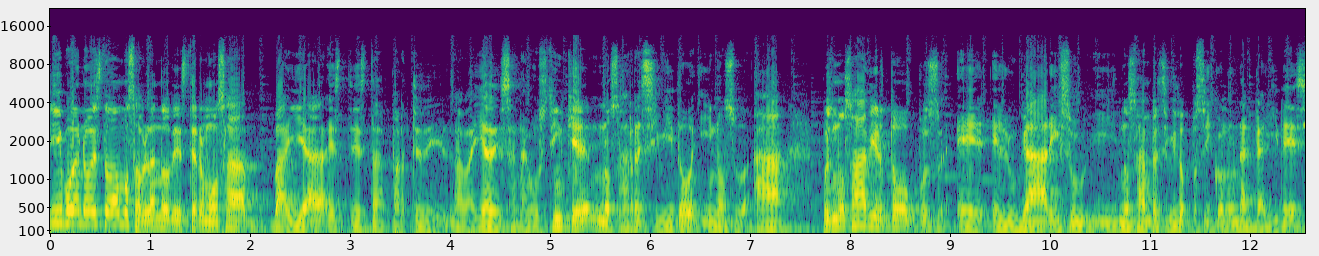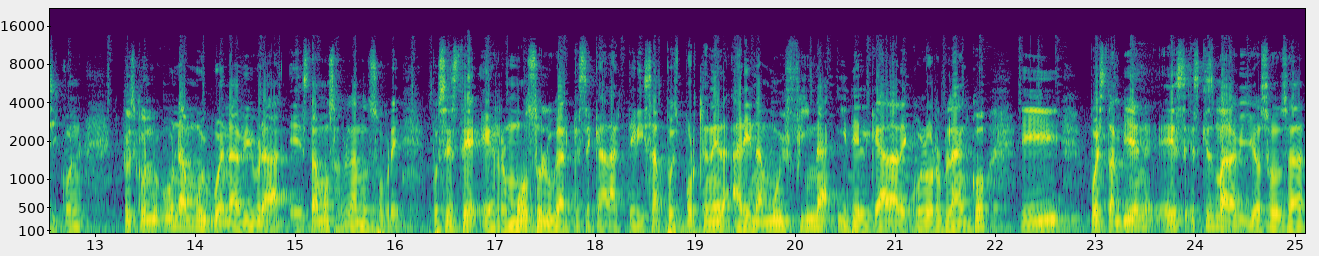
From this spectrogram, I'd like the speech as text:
Y bueno, estábamos hablando de esta hermosa bahía, este, esta parte de la bahía de San Agustín que nos ha recibido y nos ha pues nos ha abierto pues eh, el lugar y, su, y nos han recibido pues sí con una calidez y con pues con una muy buena vibra. Estamos hablando sobre pues este hermoso lugar que se caracteriza pues por tener arena muy fina y delgada de color blanco. Y pues también es, es que es maravilloso. O sea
